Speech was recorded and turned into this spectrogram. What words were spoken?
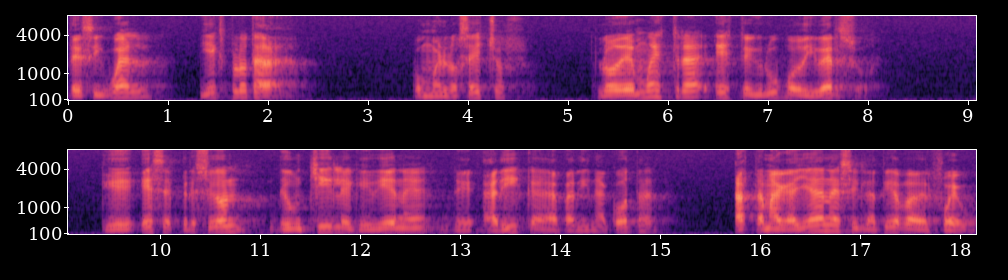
desigual y explotada, como en los hechos lo demuestra este grupo diverso que es expresión de un Chile que viene de Arica a Parinacota hasta Magallanes y la Tierra del Fuego.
